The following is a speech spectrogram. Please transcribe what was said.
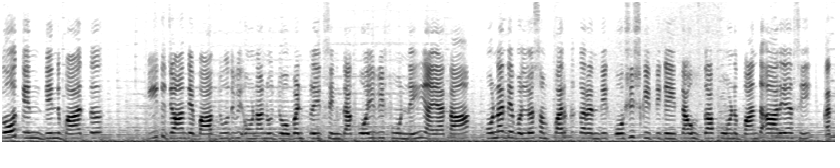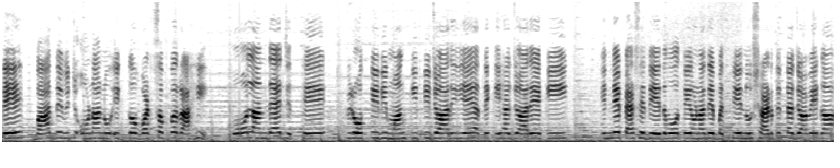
2-3 ਦਿਨ ਬਾਅਦ ਬੀਤ ਜਾਣ ਦੇ ਬਾਵਜੂਦ ਵੀ ਉਹਨਾਂ ਨੂੰ ਜੋਬਨਪ੍ਰੀਤ ਸਿੰਘ ਦਾ ਕੋਈ ਵੀ ਫੋਨ ਨਹੀਂ ਆਇਆ ਤਾਂ ਉਹਨਾਂ ਦੇ ਵੱਲੋਂ ਸੰਪਰਕ ਕਰਨ ਦੀ ਕੋਸ਼ਿਸ਼ ਕੀਤੀ ਗਈ ਤਾਂ ਉਸ ਦਾ ਫੋਨ ਬੰਦ ਆ ਰਿਹਾ ਸੀ ਅਤੇ ਬਾਅਦ ਦੇ ਵਿੱਚ ਉਹਨਾਂ ਨੂੰ ਇੱਕ WhatsApp ਰਾਹੀਂ ਕਾਲ ਆਂਦਾ ਹੈ ਜਿੱਥੇ ਫਿਰੋਤੀ ਦੀ ਮੰਗ ਕੀਤੀ ਜਾ ਰਹੀ ਹੈ ਅਤੇ ਕਿਹਾ ਜਾ ਰਿਹਾ ਹੈ ਕਿ ਇੰਨੇ ਪੈਸੇ ਦੇ ਦੇਵੋ ਤੇ ਉਹਨਾਂ ਦੇ ਬੱਚੇ ਨੂੰ ਛੱਡ ਦਿੱਤਾ ਜਾਵੇਗਾ।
